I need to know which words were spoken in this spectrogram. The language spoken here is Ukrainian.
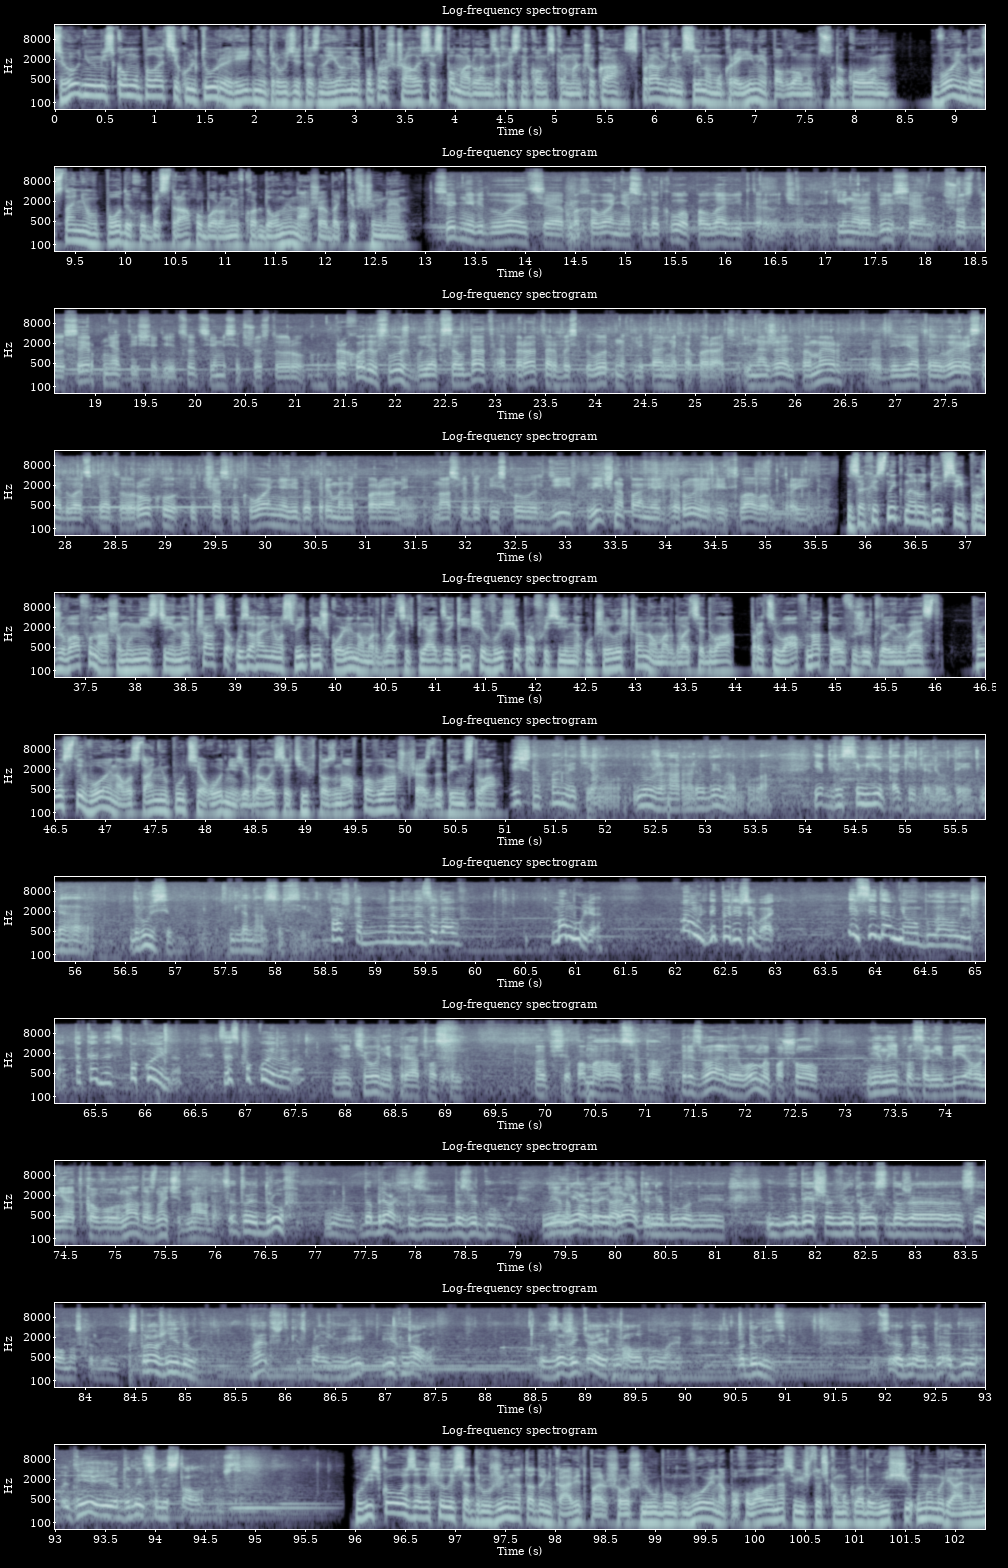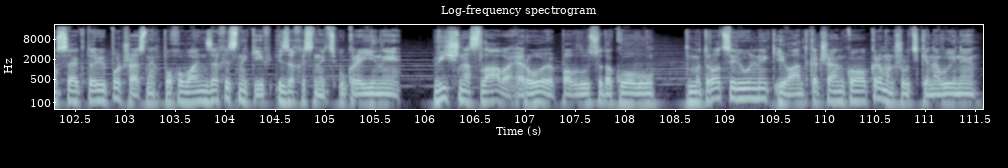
Сьогодні у міському палаці культури рідні, друзі та знайомі попрощалися з померлим захисником з справжнім сином України Павлом Судаковим. Воїн до останнього подиху без страху боронив кордони нашої батьківщини. Сьогодні відбувається поховання Судакова Павла Вікторовича, який народився 6 серпня 1976 року. Проходив службу як солдат, оператор безпілотних літальних апаратів. І, на жаль, помер 9 вересня 25 року під час лікування від отриманих поранень внаслідок військових дій. Вічна пам'ять герою і слава Україні. Захисник народився і проживав у нашому місті. Навчався у загальноосвітній школі номер 25, закінчив вище професійне училище номер 22, працював на ТОВ «Житлоінвест». Провести воїна в останню путь сьогодні зібралися ті, хто знав Павла ще з дитинства. Вічна пам'ять йому дуже гарна людина була. Як для сім'ї, так і для людей, для друзів, для нас усіх. Пашка мене називав мамуля. Мамуль, не переживай. І завжди в нього була улипка, така неспокійна, заспокойлива. Ничего не прятался. Вообще, помогал всегда. Перезвали его, он и пошел. Не ныкался, не бегал ни от кого. Надо, значит надо. Це той друг, ну, добряк без, без відмови. Ні, Я не ніякої пам'ятаю, драки щоб- не було, ні, не десь, щоб він когось навіть словом оскорбив. Справжній друг. Знаєте ж таке справжній, Ї- їх мало. За життя їх мало буває. Одиниця. Однієї одиниці не стало просто. У військового залишилися дружина та донька від першого шлюбу. Воїна поховали на Свіштовському кладовищі у меморіальному секторі почесних поховань захисників і захисниць України. Вічна слава герою Павлу Судакову. Дмитро Цирюльник, Іван Ткаченко, Кременчуцькі новини.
